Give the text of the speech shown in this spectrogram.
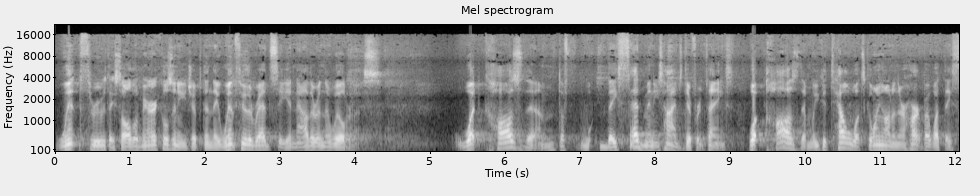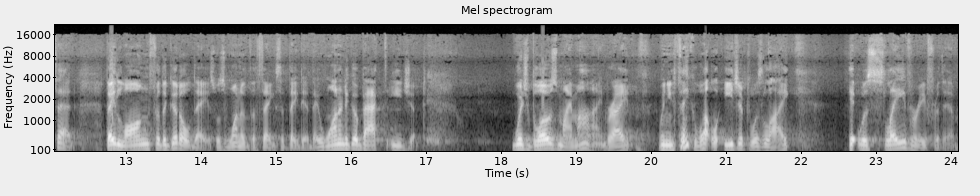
went through, they saw the miracles in Egypt, then they went through the Red Sea, and now they're in the wilderness. What caused them to, they said many times different things. What caused them? We could tell what's going on in their heart by what they said. They longed for the good old days, was one of the things that they did. They wanted to go back to Egypt, which blows my mind, right? When you think what Egypt was like, it was slavery for them.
